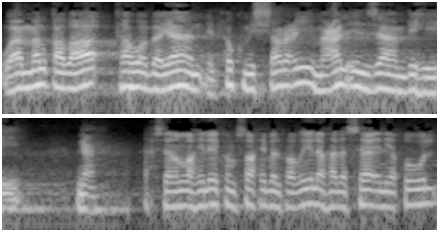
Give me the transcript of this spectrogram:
وأما القضاء فهو بيان الحكم الشرعي مع الإلزام به. نعم. أحسن الله إليكم صاحب الفضيلة. هذا السائل يقول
